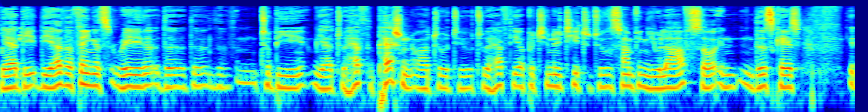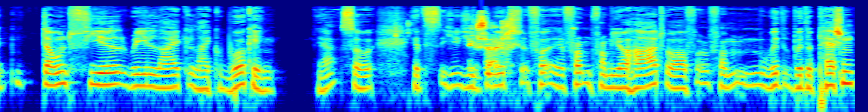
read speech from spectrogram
yeah, the the other thing is really the, the, the, to be yeah to have the passion or to to to have the opportunity to do something you love. So in, in this case, it don't feel really like like working yeah, so it's you, you exactly. do it for, from from your heart or for, from with with a passion,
